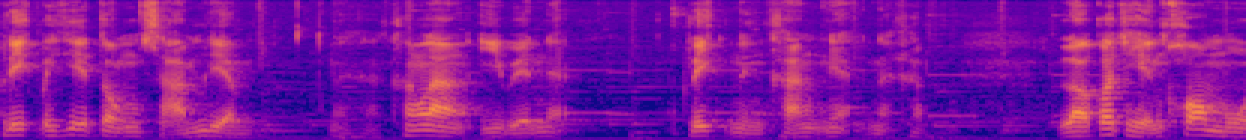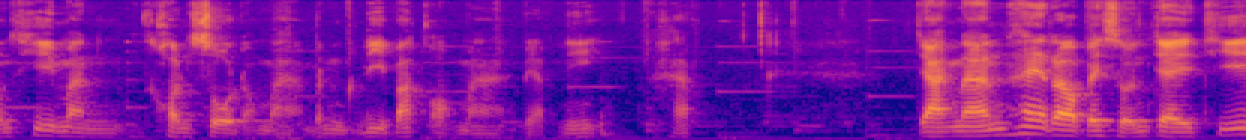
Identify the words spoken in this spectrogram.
คลิกไปที่ตรงสามเหลี่ยมนะข้างล่างอีเวนต์เนี่ยคลิกหนึ่งครั้งเนี่ยนะครับเราก็จะเห็นข้อมูลที่มันคอนโซลออกมา มันดีบักออกมาแบบนี้นะครับ จากนั้นให้เราไปสนใจที่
